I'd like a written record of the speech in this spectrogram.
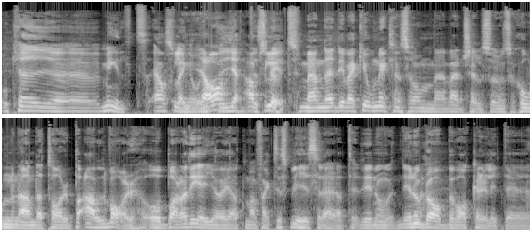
okej okay, milt än så länge och ja, inte absolut. Men eh, det verkar onekligen som eh, Världshälsoorganisationen och andra tar det på allvar. Och bara det gör ju att man faktiskt blir sådär att det är nog, det är nog bra att bevaka det lite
